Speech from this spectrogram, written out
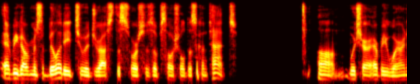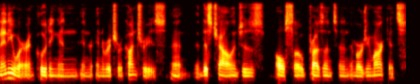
every government's ability to address the sources of social discontent um, which are everywhere and anywhere, including in, in, in, richer countries. And this challenge is also present in emerging markets.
